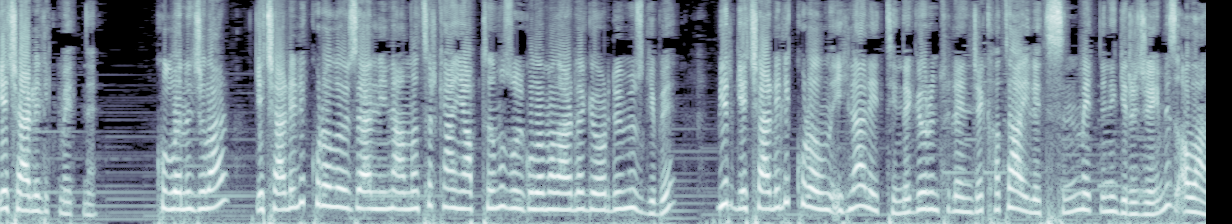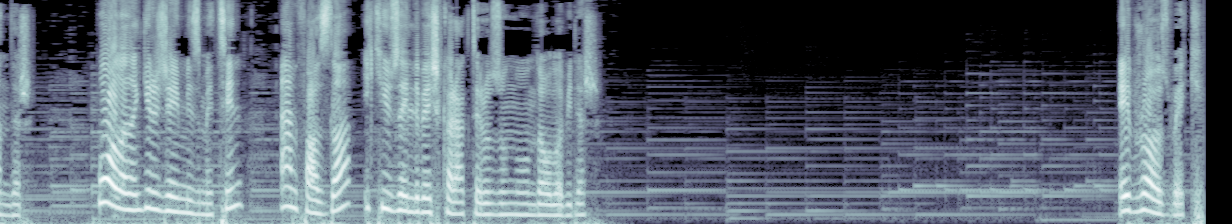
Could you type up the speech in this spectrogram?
Geçerlilik metni Kullanıcılar, geçerlilik kuralı özelliğini anlatırken yaptığımız uygulamalarda gördüğümüz gibi bir geçerlilik kuralını ihlal ettiğinde görüntülenecek hata iletisinin metnini gireceğimiz alandır. Bu alana gireceğimiz metin en fazla 255 karakter uzunluğunda olabilir. Ebru Özbek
